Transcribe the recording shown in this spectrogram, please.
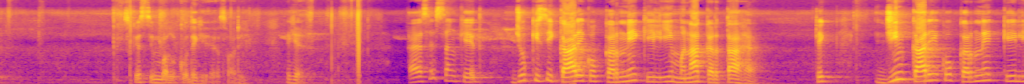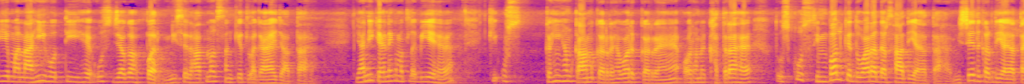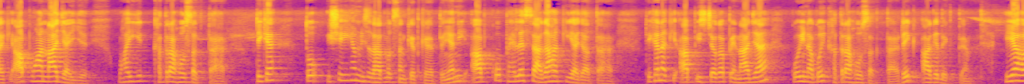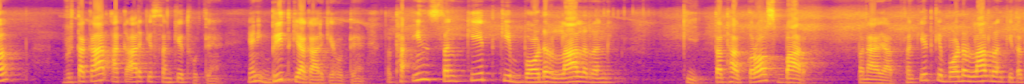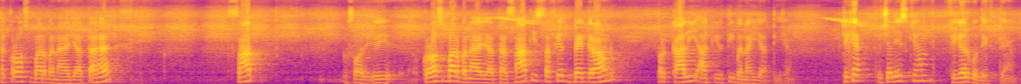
इसके सिंबल को देखिए सॉरी देखिए। ऐसे संकेत जो किसी कार्य को करने के लिए मना करता है, ठीक? जिन कार्य को करने के लिए मनाही होती है, उस जगह पर निषेधात्मक संकेत लगाया जाता है। यानी कहने का मतलब ये है कि उस कहीं हम काम कर रहे हैं वर्क कर रहे हैं और हमें खतरा है तो उसको सिंबल के द्वारा दर्शा दिया जाता है, निषेध कर दिया जाता है कि आप वहाँ ना जाइए, वहाँ ये खतरा हो सकता है, ठीक है? तो इसे ही हम निषेधात्मक संकेत कहते हैं, यानी आपको पहले से आगाह किया जाता है, ठीक है ना? कि आप इस जगह पे ना जाएँ, कोई ना कोई खतरा हो सकता है, ठीक? आगे देखते हैं। यह वृत्ताकार आकार के संकेत होते हैं, यानी वृत्त के आकार के होते हैं, तथा इन संकेत के बॉर्डर लाल रंग की तथा क्रॉस बार बनाया जाता संकेत के बॉर्डर लाल रंग की तथा क्रॉस बार बनाया जाता है। साथ सॉरी क्रॉस बार बनाया जाता है। साथ ही सफ़ेद बैकग्राउंड पर काली आकृति बनाई जाती है। ठीक है? तो चलिए इसके हम फिगर को देखते हैं।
